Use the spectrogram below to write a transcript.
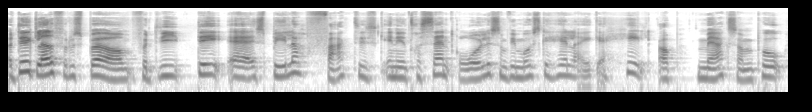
og det er jeg glad for, at du spørger om, fordi det er, spiller faktisk en interessant rolle, som vi måske heller ikke er helt opmærksomme på,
